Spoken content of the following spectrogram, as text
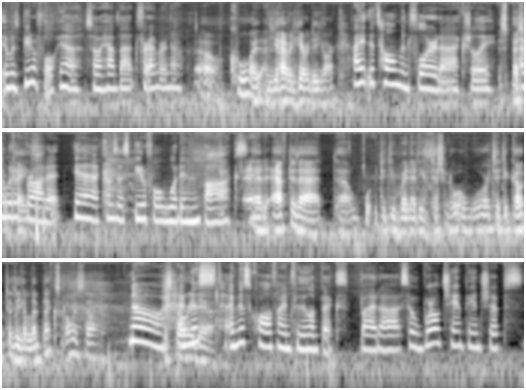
it was beautiful, yeah. So I have that forever now. Oh, cool. And you have it here in New York? I, it's home in Florida, actually. A special I would have brought it. Yeah, it comes in this beautiful wooden box. And after that, uh, did you win any additional awards? Did you go to the Olympics? What was uh, No, I story there. missed. I missed qualifying for the Olympics, but uh, so World Championships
